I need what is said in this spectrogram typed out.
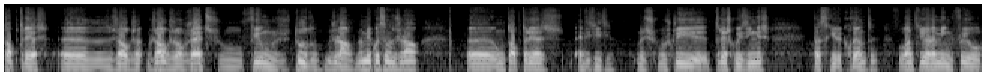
top 3, uh, jogos, jogos, objetos, filmes, tudo, no geral. Na minha equação no geral, uh, um top 3 é difícil, mas escolhi três coisinhas para seguir a corrente. O anterior a mim foi o,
